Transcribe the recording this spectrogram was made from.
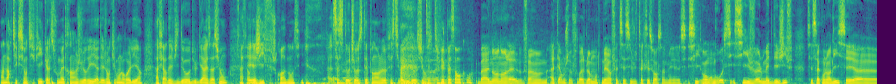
un article scientifique, à le soumettre à un jury, à des gens qui vont le relire, à faire des vidéos de vulgarisation. À faire Et- des gifs, je crois, non aussi. Euh, Ça, c'était autre chose, c'était pendant le festival vidéo Tu, science. tu fais pas ça en cours? Bah non, non, enfin, à terme, il faudrait que je leur montre, mais en fait, c'est juste accessoire ça. Mais si, si- en, en gros, si- s'ils veulent mettre des gifs, c'est ça qu'on leur dit. C'est euh,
